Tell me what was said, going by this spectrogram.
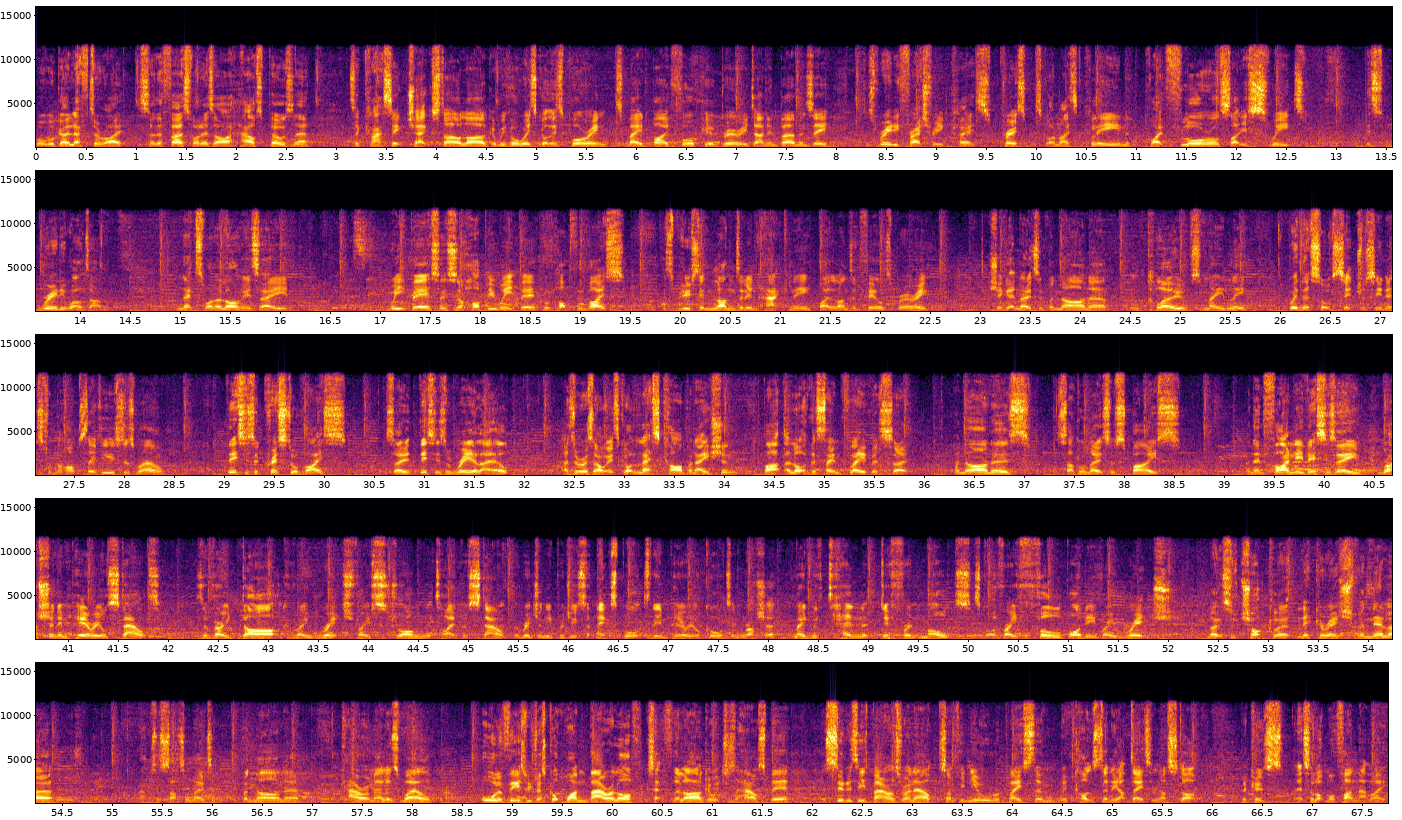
Well, we'll go left to right. So the first one is our House Pilsner. It's a classic Czech style lager. We've always got this pouring. It's made by Fourpure Brewery down in Bermondsey. It's really fresh, really crisp. It's got a nice clean, quite floral, slightly sweet. It's really well done. Next one along is a wheat beer. So this is a hoppy wheat beer called Hopfenweiss. It's produced in London in Hackney by the London Fields Brewery. You should get notes of banana and cloves mainly, with a sort of citrusiness from the hops they've used as well. This is a Crystal Weiss. So this is a real ale. As a result, it's got less carbonation, but a lot of the same flavours. So bananas, subtle notes of spice. And then finally, this is a Russian Imperial Stout. It's a very dark, very rich, very strong type of stout, originally produced at export to the Imperial Court in Russia. Made with 10 different malts. It's got a very full body, very rich. Notes of chocolate, licorice, vanilla, perhaps a subtle note of banana, caramel as well. All of these we've just got one barrel of, except for the lager, which is a house beer. As soon as these barrels run out, something new will replace them. We're constantly updating our stock because it's a lot more fun that way.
